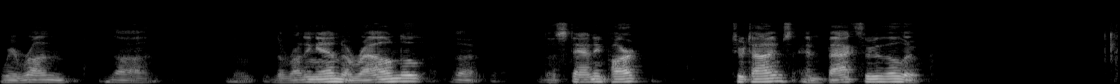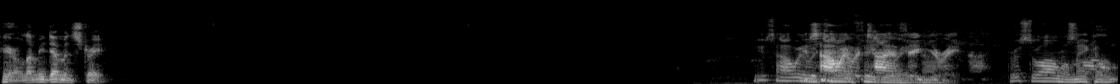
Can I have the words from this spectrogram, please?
We run the, the, the running end around the, the, the standing part two times and back through the loop. Here, let me demonstrate. Here's how we would tie, a figure, eight, knot. First of all, we'll make a,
